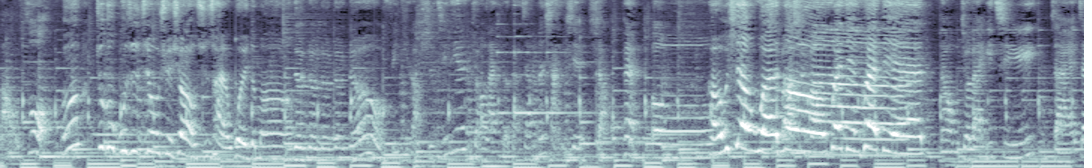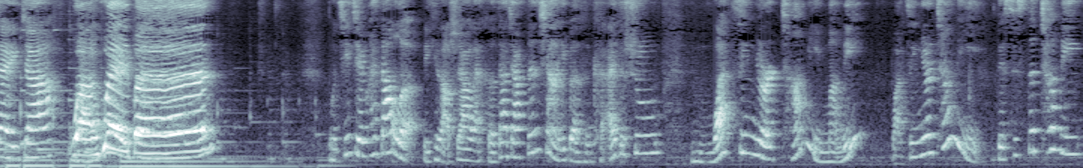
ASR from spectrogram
劳作。嗯，这个不是只有学校老师才会的吗？No no no no no，Vicky 老师今天就要来和大家分享一些小配哦。好想玩哦，快点快点！那我们就来一起宅在家玩绘本。母亲节快到了，Vicky 老师要来和大家分享一本很可爱的书。What's in your tummy, mommy? What's in your tummy? This is the tummy.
